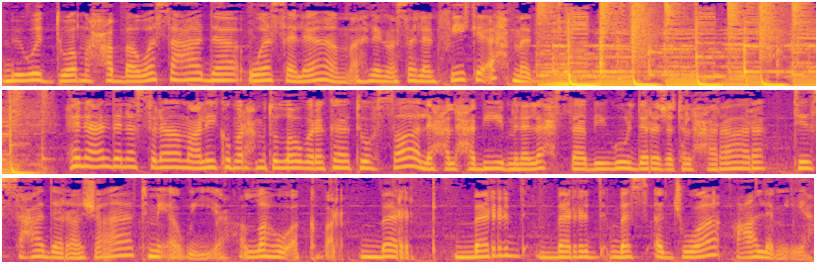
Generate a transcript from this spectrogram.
بود ومحبة وسعادة وسلام. أهلا وسهلا فيك يا أحمد. هنا عندنا السلام عليكم ورحمة الله وبركاته. صالح الحبيب من الأحساء بيقول درجة الحرارة تسعة درجات مئوية. الله أكبر. برد برد برد بس أجواء عالمية.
